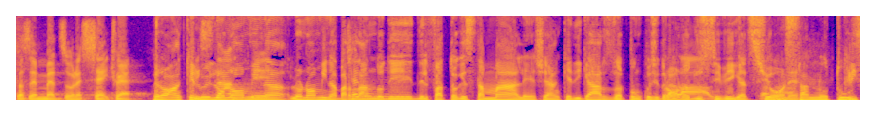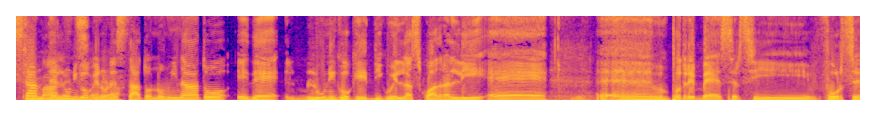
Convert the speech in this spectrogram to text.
da 6,5 ora è 6 cioè però anche lui lo nomina, lo nomina parlando cioè, non... del fatto che sta male c'è anche di Karsdorp comunque si trova una giustificazione. Stanno tutti Cristante è l'unico che non è stato nominato ed è l'unico che di quella squadra lì è, eh, potrebbe essersi forse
